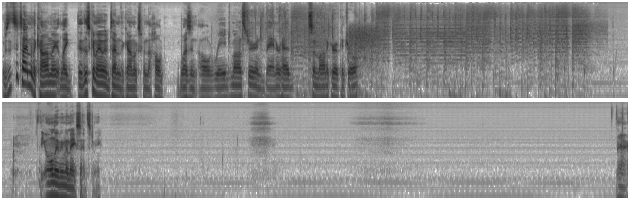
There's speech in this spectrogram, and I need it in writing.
Was this a time in the comic? Like, did this come out at a time in the comics when the Hulk wasn't all Rage Monster and Banner had some moniker of control? Only thing that makes sense to me. Alright.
